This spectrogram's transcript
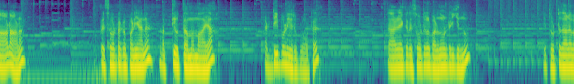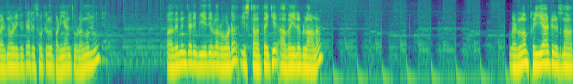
പാടാണ്. റിസോർട്ടൊക്കെ പണിയാൻ അത്യുത്തമമായ അടിപൊളി ഒരു പ്ലോട്ട്. താഴേക്ക് റിസോർട്ടുകൾ പണിതുകൊണ്ടിരിക്കുന്നു. ഈ തൊട്ട് താഴെ വരുന്ന വഴിക്കൊക്കെ റിസോർട്ടുകൾ പണിയാൻ തുടങ്ങുന്നു. പതിനഞ്ചടി വീതിയുള്ള റോഡ് ഈ സ്ഥലത്തേക്ക് അവൈലബിൾ ആണ്. വെള്ളം ഫ്രീ ആയിട്ട് കിട്ടുന്ന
